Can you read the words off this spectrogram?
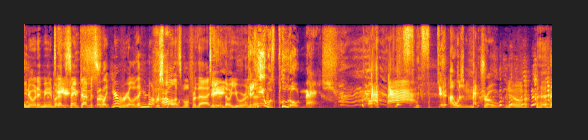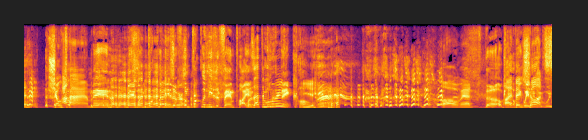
you know what I mean? But at the same you, time, it's sir. like you're real. You're not responsible for that, even though you were in okay, the. He was Pluto Nash. Let's we forget. I was Metro. You know, Showtime. Man, man, when Brooklyn, needed a, when Brooklyn needed a vampire, Was that the who movie? Did they call? Yeah. oh man. The, okay, I've okay, been wait, shot, wait, wait, wait, would you-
